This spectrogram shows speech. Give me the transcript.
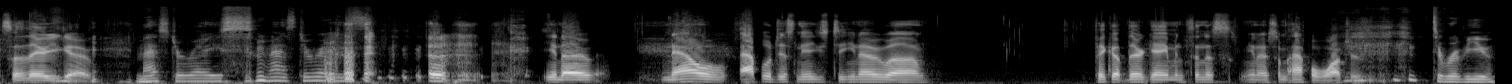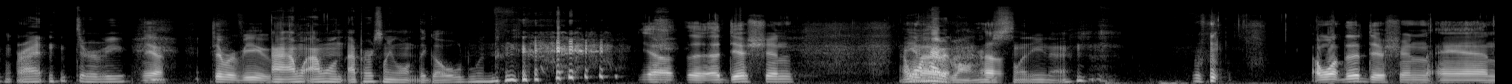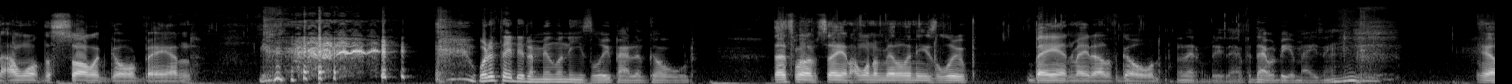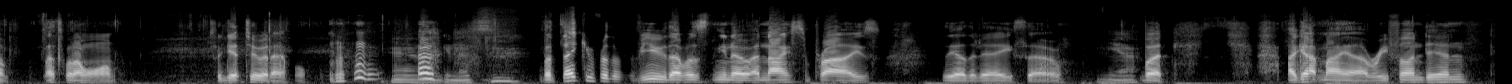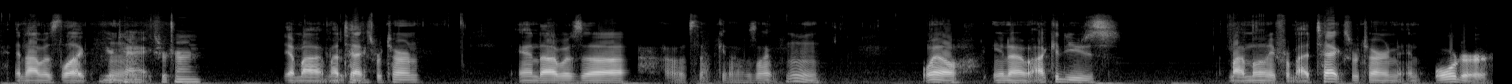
So there you go. Master Race, Master Race. you know, now Apple just needs to, you know, um, pick up their game and send us, you know, some Apple watches. to review, right? to review. yeah, to review. I, I, I want. I personally want the gold one. Yeah, the edition. I won't have it long. I'm uh, just letting you know. I want the edition, and I want the solid gold band. what if they did a Milanese loop out of gold? That's what I'm saying. I want a Milanese loop band made out of gold. Well, they don't do that, but that would be amazing. Yep, that's what I want. So get to it, Apple. oh my goodness. But thank you for the review. That was, you know, a nice surprise the other day. So, Yeah. but I got my uh, refund in, and I was like, Your hmm. tax return. yeah, my my Okay. tax return, and I was uh, I was thinking, I was like, hmm, well, you know, I could use my money for my tax return and order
